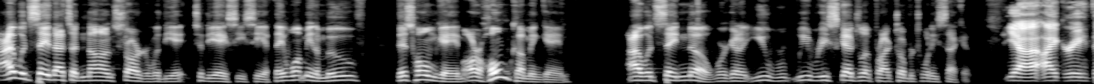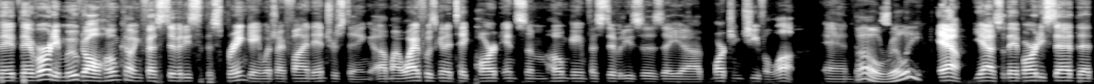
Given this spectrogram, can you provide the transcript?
I would say that's a non-starter with the to the ACC. If they want me to move this home game, our homecoming game, I would say no. We're gonna you we reschedule it for October twenty second. Yeah, I agree. They they've already moved all homecoming festivities to the spring game, which I find interesting. Uh, my wife was going to take part in some home game festivities as a uh, marching chief alum, and uh, Oh, so- really? yeah, yeah. So they've already said that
